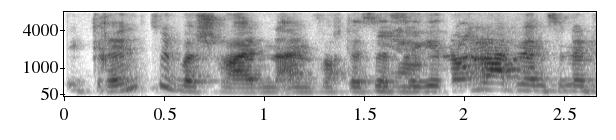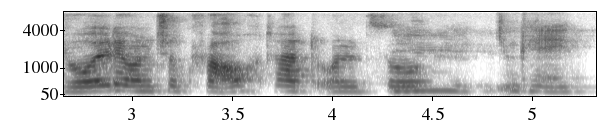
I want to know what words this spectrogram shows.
grenzüberschreitend einfach, dass er ja. sie genommen hat, wenn sie nicht wollte und schon gefaucht hat und so. Hm, okay.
